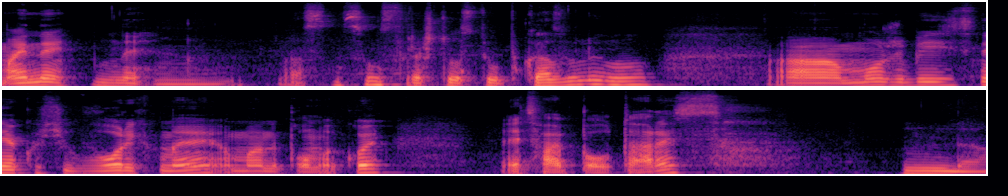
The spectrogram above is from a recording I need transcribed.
Май не. Не, аз не съм срещал, сте го показвали, но А, може би с някой си говорихме, ама не помня кой. Е, това е Полтарес. да.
